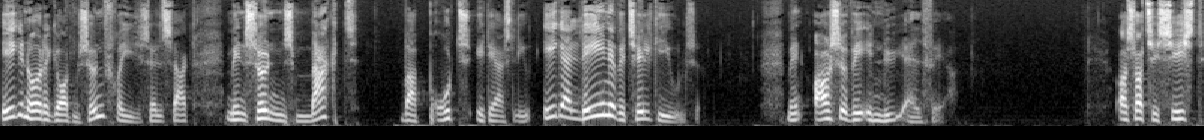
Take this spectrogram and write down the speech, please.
ikke noget, der gjorde dem syndfri, selv sagt, men syndens magt var brudt i deres liv. Ikke alene ved tilgivelse, men også ved en ny adfærd. Og så til sidst,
